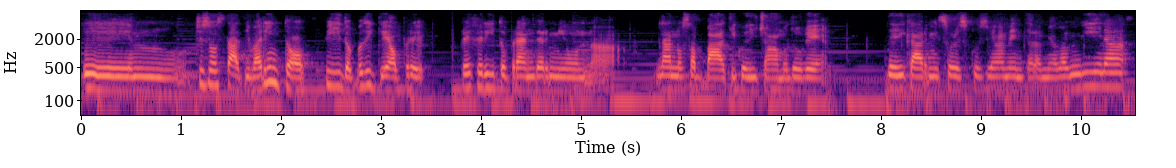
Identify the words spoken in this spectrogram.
E, mh, mm, ci sono stati vari intoppi, dopodiché ho pre- preferito prendermi un, un anno sabbatico, diciamo, dove dedicarmi solo e esclusivamente alla mia bambina,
